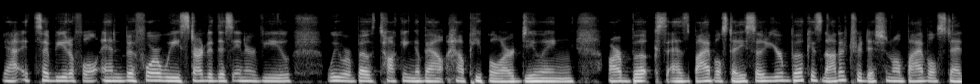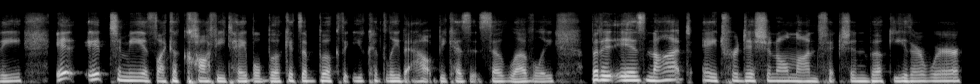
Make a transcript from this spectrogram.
Yeah, it's so beautiful. And before we started this interview, we were both talking about how people are doing our books as Bible studies. So your book is not a traditional Bible study. It it to me is like a coffee table book. It's a book that you could leave out because it's so lovely. But it is not a traditional nonfiction book either, where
